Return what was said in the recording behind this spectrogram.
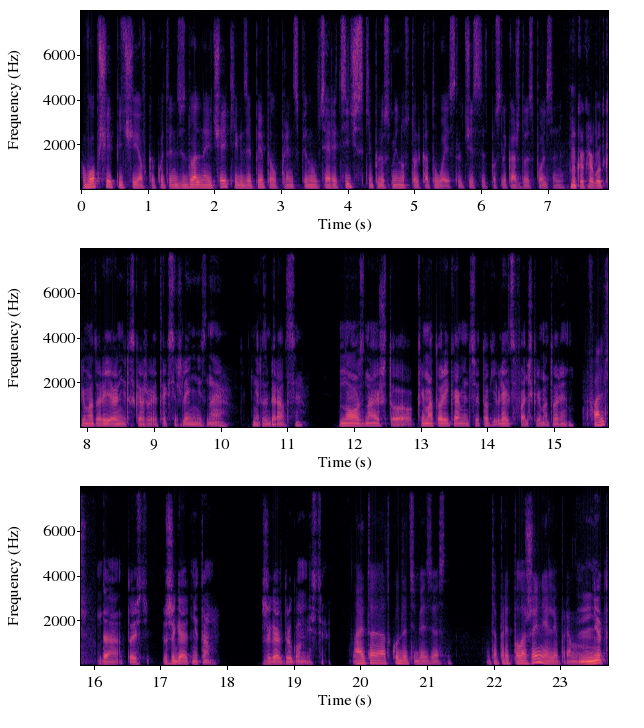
в общей печи, а в какой-то индивидуальной ячейке, где пепел, в принципе, ну, теоретически плюс-минус только твой, если чистить после каждого использования. Ну, как работает крематорий, я не расскажу, я так, к сожалению, не знаю, не разбирался. Но знаю, что крематорий каменный цветок является фальш-крематорием. Фальш? Да, то есть сжигают не там, сжигают в другом месте. А это откуда тебе известно? Это предположение или прям... Нет,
